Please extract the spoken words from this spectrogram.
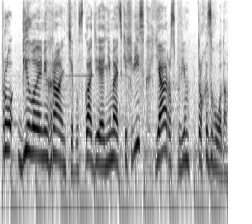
Про білоемігрантів у складі німецьких військ я розповім трохи згодом.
